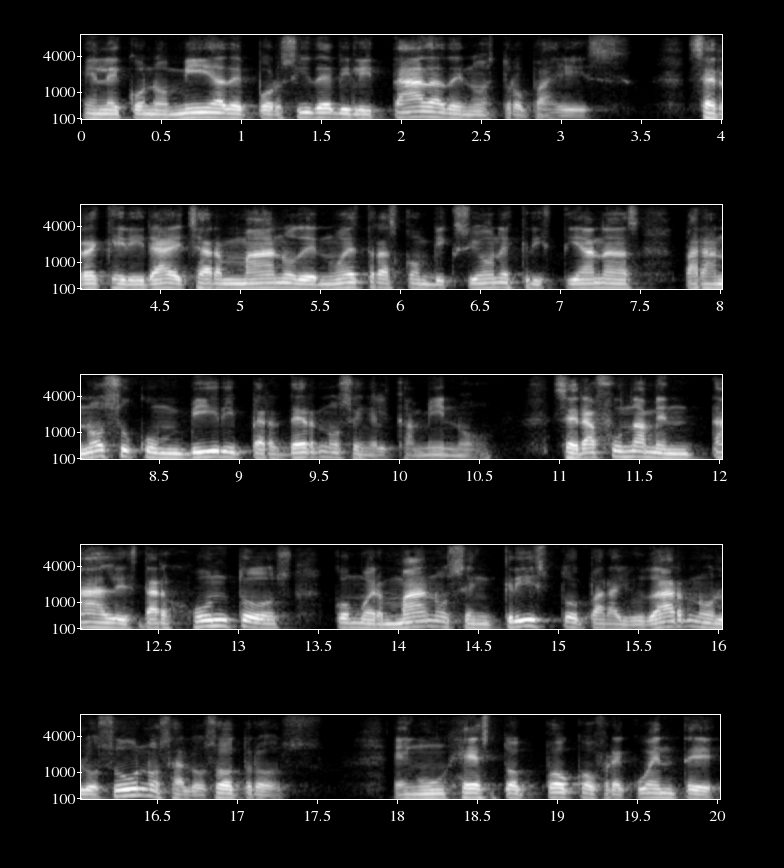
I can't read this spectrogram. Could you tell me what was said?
en la economía de por sí debilitada de nuestro país. Se requerirá echar mano de nuestras convicciones cristianas para no sucumbir y perdernos en el camino. Será fundamental estar juntos como hermanos en Cristo para ayudarnos los unos a los otros. En un gesto poco frecuente,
